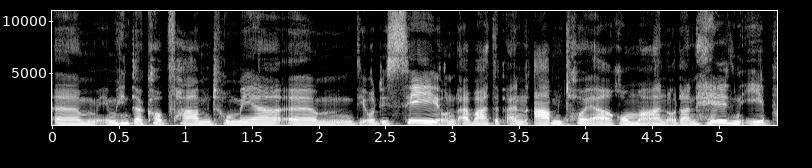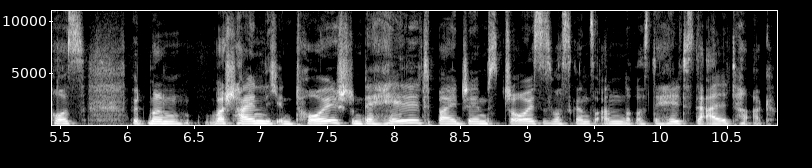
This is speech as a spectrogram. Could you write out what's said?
ähm, im Hinterkopf habend Homer ähm, die Odyssee und erwartet einen Abenteuerroman oder einen Heldenepos, wird man wahrscheinlich enttäuscht. Und der Held bei James Joyce ist was ganz anderes. Der Held ist der Alltag.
